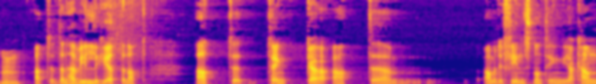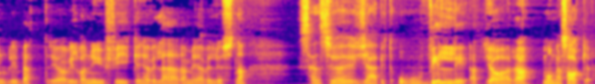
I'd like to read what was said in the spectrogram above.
Mm. Att den här villigheten att, att eh, tänka att eh, ja, men det finns någonting, jag kan bli bättre, jag vill vara nyfiken, jag vill lära mig, jag vill lyssna. Sen så är jag jävligt ovillig att göra många saker.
